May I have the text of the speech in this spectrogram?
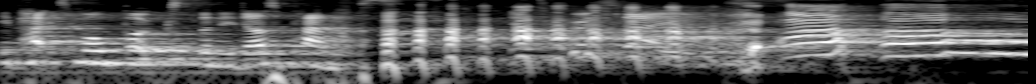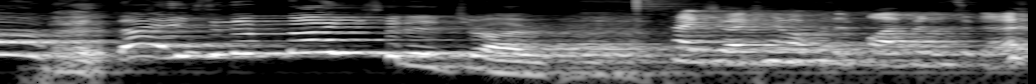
he packs more books than he does pants. it's Chris Dane. Oh, that is an amazing intro. Thank you. I came up with it five minutes ago.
